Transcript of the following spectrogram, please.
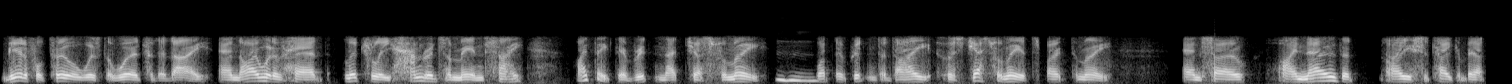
beautiful tool was the word for the day. And I would have had literally hundreds of men say, I think they've written that just for me. Mm-hmm. What they've written today was just for me. It spoke to me. And so I know that I used to take about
